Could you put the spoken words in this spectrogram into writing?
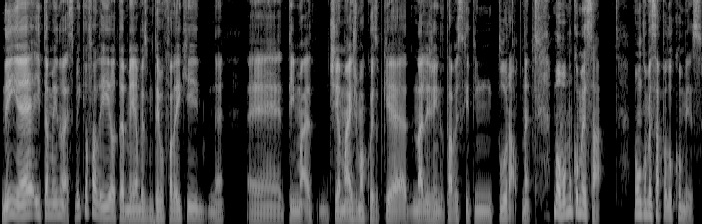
nem é e também não é. Se bem que eu falei, eu também, ao mesmo tempo, eu falei que, né, é, tem, tinha mais de uma coisa, porque é, na legenda estava escrito em plural, né? Bom, vamos começar. Vamos começar pelo começo.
